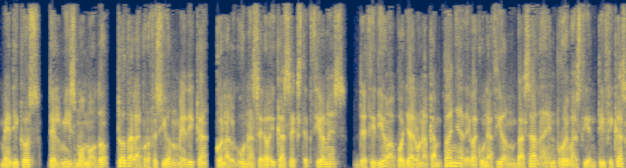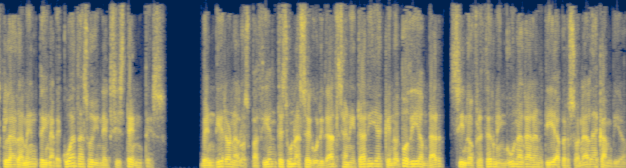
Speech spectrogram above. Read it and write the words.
Médicos, del mismo modo, toda la profesión médica, con algunas heroicas excepciones, decidió apoyar una campaña de vacunación basada en pruebas científicas claramente inadecuadas o inexistentes. Vendieron a los pacientes una seguridad sanitaria que no podían dar, sin ofrecer ninguna garantía personal a cambio.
